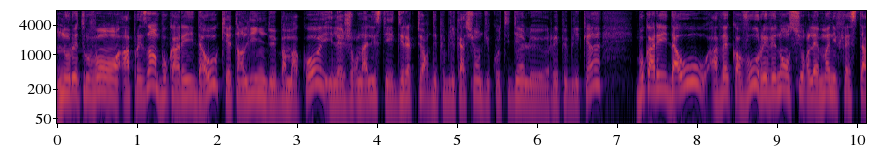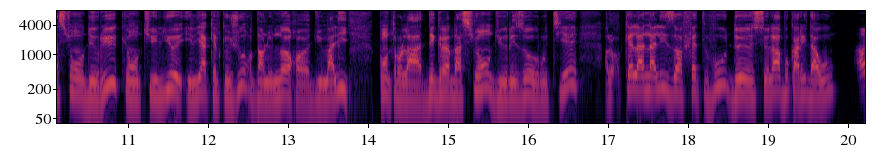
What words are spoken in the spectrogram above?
Nous retrouvons à présent Boukari Daou qui est en ligne de Bamako. Il est journaliste et directeur des publications du quotidien Le Républicain. Boukari Daou, avec vous, revenons sur les manifestations de rue qui ont eu lieu il y a quelques jours dans le nord euh, du Mali contre la dégradation du réseau routier. Alors, quelle analyse faites-vous de cela, Boukari Daou? Ah,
